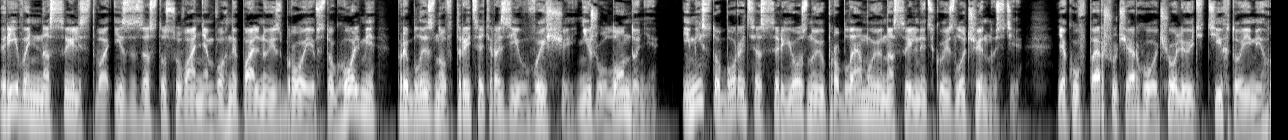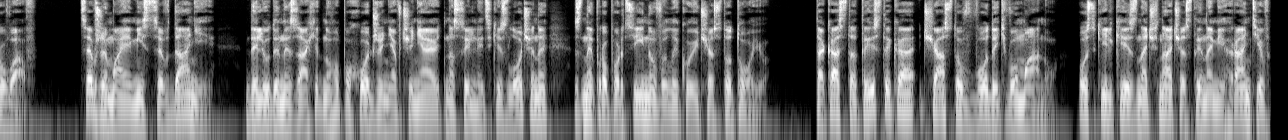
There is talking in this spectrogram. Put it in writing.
Рівень насильства із застосуванням вогнепальної зброї в Стокгольмі приблизно в 30 разів вищий, ніж у Лондоні, і місто бореться з серйозною проблемою насильницької злочинності, яку в першу чергу очолюють ті, хто іммігрував. Це вже має місце в Данії, де люди незахідного походження вчиняють насильницькі злочини з непропорційно великою частотою. Така статистика часто вводить в оману, оскільки значна частина мігрантів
